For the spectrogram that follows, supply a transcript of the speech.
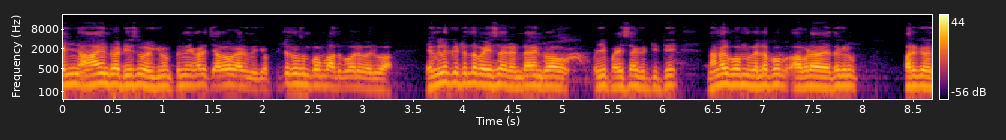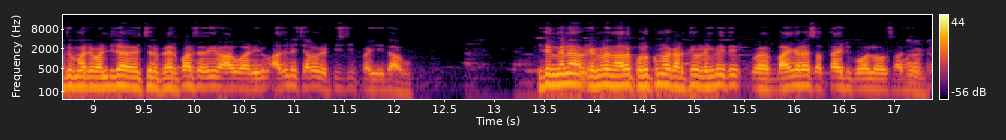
അഞ്ച് ആയിരം രൂപ ഡീസൽ ഒഴിക്കണം പിന്നെ ഞങ്ങളുടെ ചിലവ് കാര്യം നിൽക്കും പിറ്റേ ദിവസം പോകുമ്പോൾ അതുപോലെ വരിക ഞങ്ങൾ കിട്ടുന്ന പൈസ രണ്ടായിരം രൂപ ഈ പൈസ കിട്ടിയിട്ട് ഞങ്ങൾ പോകുമ്പോൾ വല്ലപ്പോൾ അവിടെ ഏതെങ്കിലും പറക്ക് ഇത് മാറി വണ്ടിയുടെ ഇച്ചിരി പേർ പാർട്സ് ഏതെങ്കിലും ആകുകയാണെങ്കിലും അതിന്റെ ചിലവ് എട്ടിച്ച് ഇതാകും. ഇതിങ്ങനെ ഞങ്ങൾ നാളെ കൊടുക്കുമ്പോൾ കടത്തിയുള്ളെങ്കിൽ ഇത് ഭയങ്കര സത്തായിട്ട് പോകാനുള്ള സാധ്യതയുണ്ട്.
